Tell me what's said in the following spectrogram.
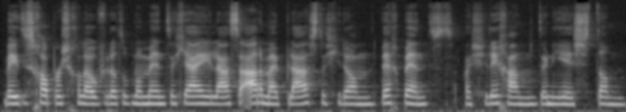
Wetenschappers geloven dat op het moment dat jij je laatste adem uitblaast, dat je dan weg bent. Als je lichaam er niet is, dan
